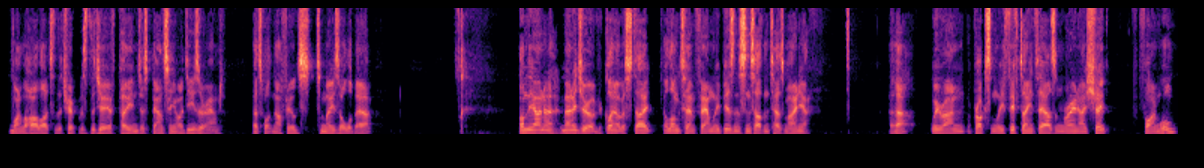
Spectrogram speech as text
one of the highlights of the trip was the GFP and just bouncing ideas around. That's what Nuffield's to me is all about. I'm the owner manager of Glenelg Estate, a long-term family business in southern Tasmania. Uh, we run approximately 15,000 merino sheep for fine wool,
